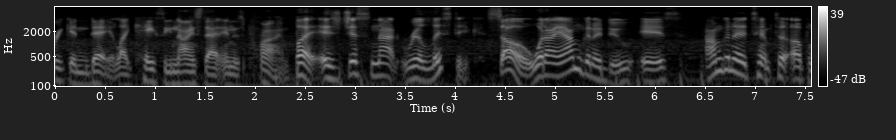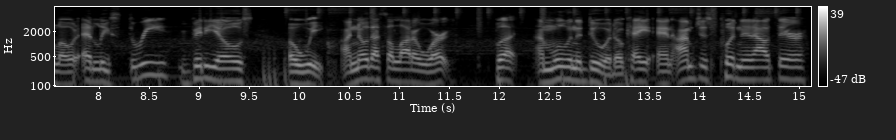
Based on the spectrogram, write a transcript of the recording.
freaking day like Casey Neistat in his prime, but it's just not realistic. So what I am gonna do is I'm gonna attempt to upload at least three videos a week. I know that's a lot of work, but I'm willing to do it, okay? And I'm just putting it out there,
